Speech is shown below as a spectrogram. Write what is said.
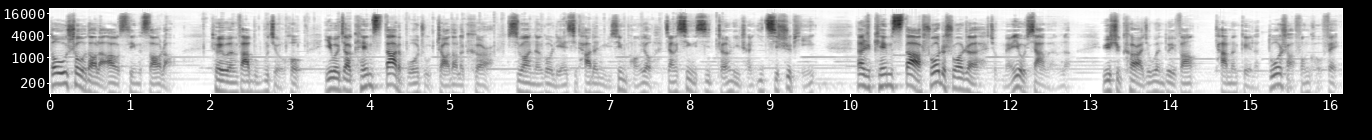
都受到了奥斯汀的骚扰。 推文发布不久后，一位叫 Kim Star 的博主找到了科尔，希望能够联系他的女性朋友，将信息整理成一期视频。但是 Kim Star 说着说着就没有下文了。于是科尔就问对方，他们给了多少封口费？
